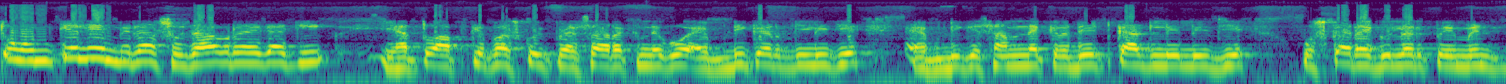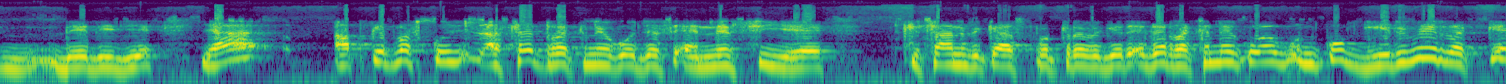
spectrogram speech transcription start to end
तो उनके लिए मेरा सुझाव रहेगा कि या तो आपके पास कोई पैसा रखने को एफडी कर लीजिए एफडी के सामने क्रेडिट कार्ड ले लीजिए, उसका रेगुलर पेमेंट दे दीजिए। या आपके पास कुछ असेट रखने को, जैसे एनएससी है किसान विकास पत्र वगैरह अगर रखने को उनको गिरवी रख के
